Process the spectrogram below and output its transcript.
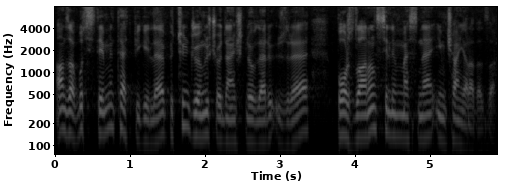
Ancaq bu sistemin tətbiqi ilə bütün gömrük ödəniş növləri üzrə borcların silinməsinə imkan yaradacaq.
